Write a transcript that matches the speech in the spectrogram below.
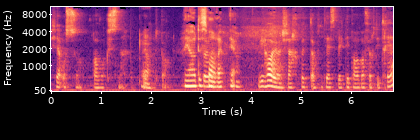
Skjer også fra voksne Ja. mot barn. Ja, dessverre. Ja. Vi har jo en skjerpet aktivitetsplikt i paragraf 43.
